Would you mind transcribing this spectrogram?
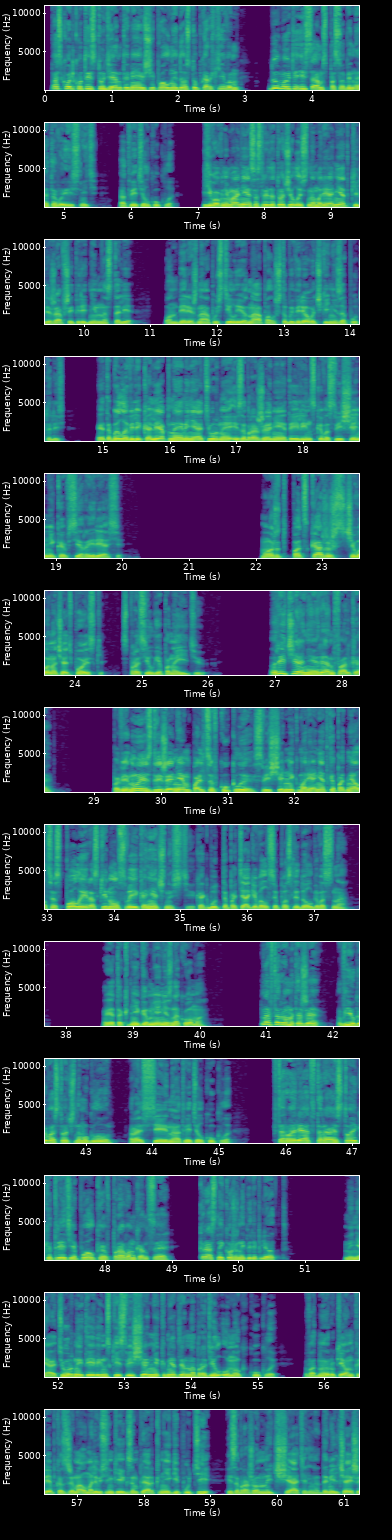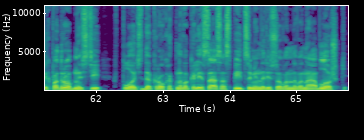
«Поскольку ты студент, имеющий полный доступ к архивам, думаю, ты и сам способен это выяснить ответил кукла. Его внимание сосредоточилось на марионетке, лежавшей перед ним на столе. Он бережно опустил ее на пол, чтобы веревочки не запутались. Это было великолепное миниатюрное изображение таилинского священника в серой рясе. «Может, подскажешь, с чего начать поиски?» — спросил я по наитию. «Речение, Рянфалька», Повинуясь движением пальцев куклы, священник-марионетка поднялся с пола и раскинул свои конечности, как будто потягивался после долгого сна. «Эта книга мне не знакома». «На втором этаже, в юго-восточном углу», — рассеянно ответил кукла. «Второй ряд, вторая стойка, третья полка, в правом конце, красный кожаный переплет». Миниатюрный тейлинский священник медленно бродил у ног куклы. В одной руке он крепко сжимал малюсенький экземпляр книги «Пути», изображенный тщательно, до мельчайших подробностей, вплоть до крохотного колеса со спицами, нарисованного на обложке.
